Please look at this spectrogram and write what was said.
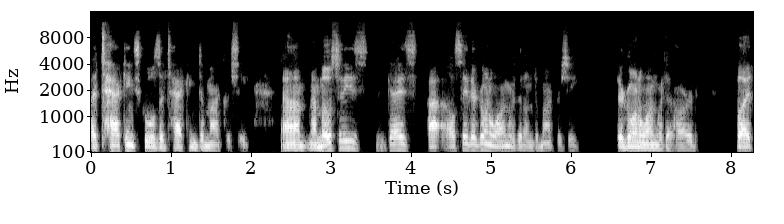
attacking schools, attacking democracy. Um, now, most of these guys, I- I'll say they're going along with it on democracy. They're going along with it hard, but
